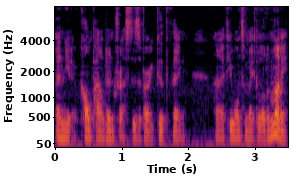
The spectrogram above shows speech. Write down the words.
And, you know, compound interest is a very good thing uh, if you want to make a lot of money.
